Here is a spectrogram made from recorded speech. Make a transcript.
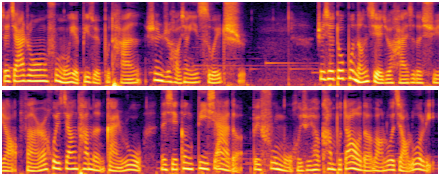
在家中父母也闭嘴不谈，甚至好像以此为耻。这些都不能解决孩子的需要，反而会将他们赶入那些更地下的、被父母和学校看不到的网络角落里。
